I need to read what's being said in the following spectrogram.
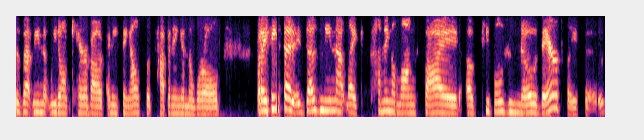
does that mean that we don't care about anything else that's happening in the world? But I think that it does mean that like coming alongside of people who know their places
